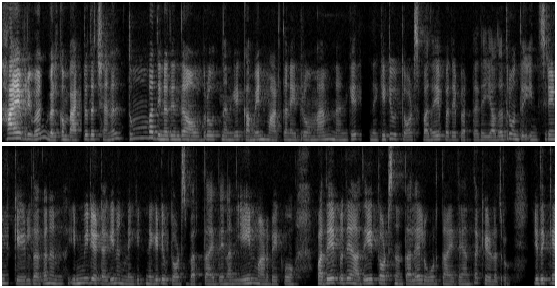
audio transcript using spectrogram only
Hi everyone welcome back to the channel ತುಂಬ ದಿನದಿಂದ ಒಬ್ಬರು ನನಗೆ ಕಮೆಂಟ್ ಮಾಡ್ತಾನೆ ಇದ್ರು. ಮ್ಯಾಮ್ ನನಗೆ ನೆಗೆಟಿವ್ ಥಾಟ್ಸ್ ಪದೇ ಪದೇ ಬರ್ತಾ ಇದೆ. ಯಾವುದಾದ್ರೂ ಒಂದು ಇನ್ಸಿಡೆಂಟ್ ಕೇಳಿದಾಗ ನನಗೆ ಇಮ್ಮಿಡಿಯೇಟಾಗಿ ನಂಗೆ ನೆಗೆಟ್ ನೆಗೆಟಿವ್ ಥಾಟ್ಸ್ ಬರ್ತಾ ಇದೆ. ನಾನು ಏನು ಮಾಡಬೇಕು? ಪದೇ ಪದೇ ಅದೇ ಥಾಟ್ಸ್ ನನ್ನ ತಲೆಯಲ್ಲಿ ಓಡ್ತಾ ಇದೆ ಅಂತ ಕೇಳಿದ್ರು. ಇದಕ್ಕೆ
